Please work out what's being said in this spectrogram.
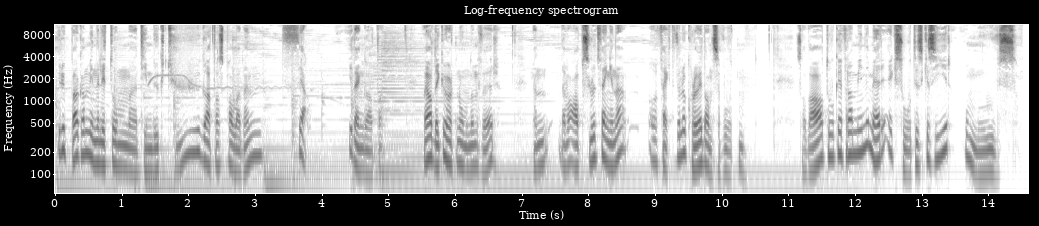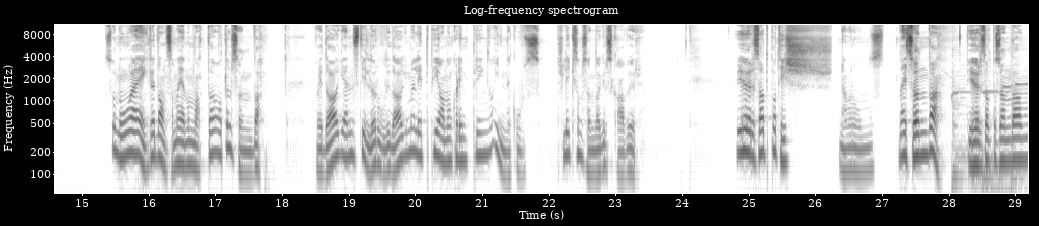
Gruppa kan minne litt om Timbuktu, Gatas Parlament, ja, i den gata. Og jeg hadde ikke hørt noe om dem før, men det var absolutt fengende, og fikk det til å klø i dansefoten. Så da tok jeg fram mine mer eksotiske sider og moves. Så nå har jeg egentlig dansa meg gjennom natta og til søndag. Og i dag er en stille og rolig dag med litt pianoklimpring og innekos, slik som søndager skaver. Vi høres igjen på tirs... Nei, søndag. Vi høres igjen på søndagen.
